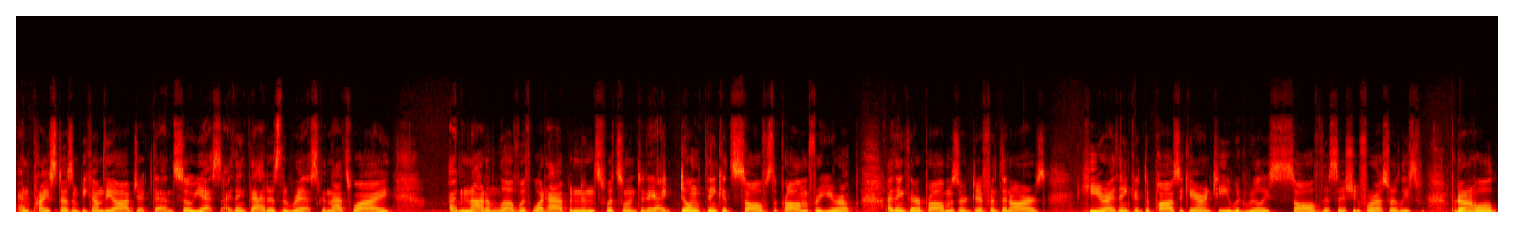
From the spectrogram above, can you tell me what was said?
and price doesn't become the object then. So, yes, I think that is the risk. And that's why I'm not in love with what happened in Switzerland today. I don't think it solves the problem for Europe. I think their problems are different than ours. Here, I think a deposit guarantee would really solve this issue for us, or at least put it on hold.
